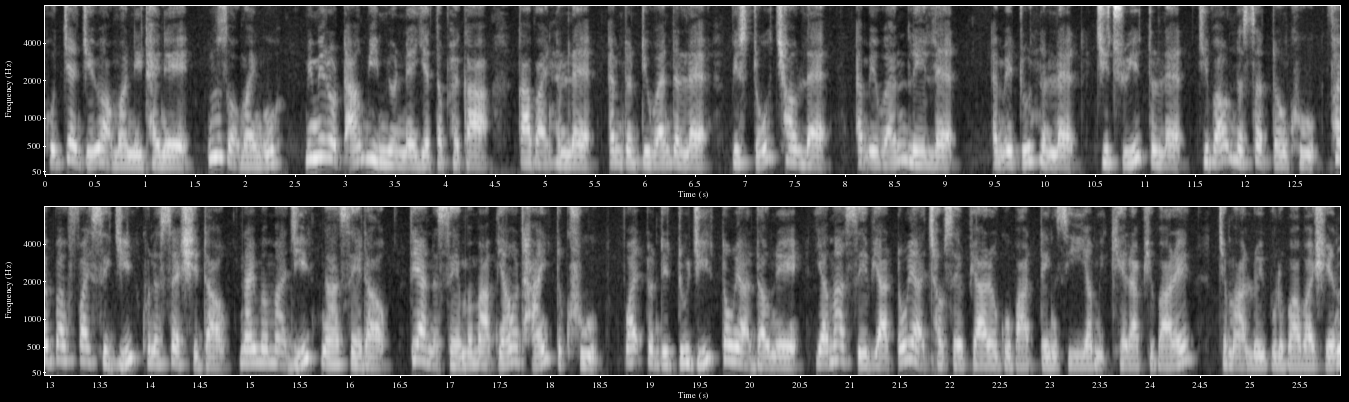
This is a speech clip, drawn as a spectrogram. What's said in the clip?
ဟိုကြန့်ကျေးရွာမှာနေထိုင်တဲ့ဥဇော်မိုင်ကို မိမိတို့တောင်းပြည်မြို့နယ်ရဲတပ်ဖွဲ့ကကားပိုင်2လက် M21 တစ်လက်ပစ္စတို6လက် MA1 4လက် MA2 2လက် G3 တစ်လက် G ပေါင်း23ခု 5.5 6G 88တောက်9မမကြီး90တောက်120မမပြောင်းအထိုင်တစ်ခု White 22G 300တောက်နဲ့ယာမဆေးပြား360ပြားတို့ကိုပါတင်စီရမိခဲ့တာဖြစ်ပါတယ်ကျွန်မလွေပူလိုပါပါရှင်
